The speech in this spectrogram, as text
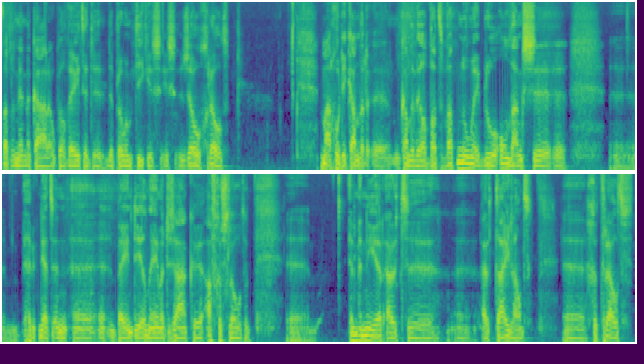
wat we met elkaar ook wel weten. De, de problematiek is, is zo groot. Maar goed, ik kan er, kan er wel wat, wat noemen. Ik bedoel, onlangs uh, heb ik net een, uh, bij een deelnemer de zaak uh, afgesloten. een meneer uit, uit Thailand, getrouwd,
